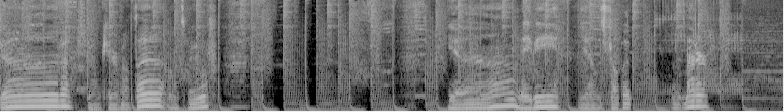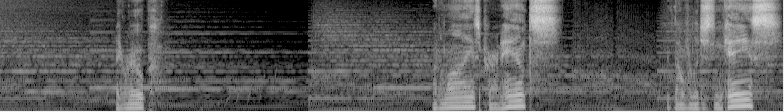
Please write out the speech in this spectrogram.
Good. Don't care about that. Let's move. Yeah, maybe. Yeah, let's drop it. Doesn't matter. Light rope. Fertilize, per enhance. Take the overload just in case.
